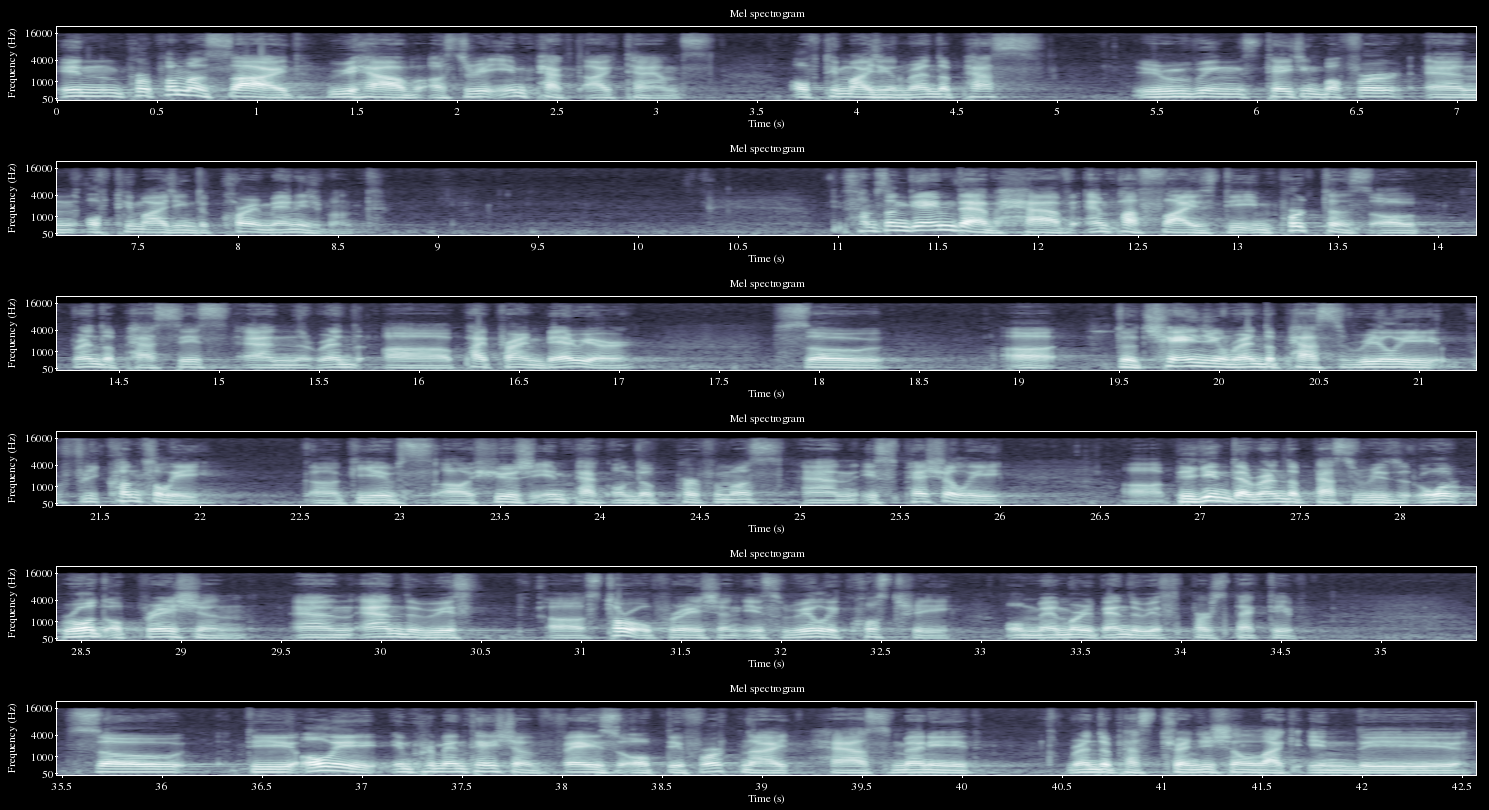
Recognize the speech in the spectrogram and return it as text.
In performance side, we have uh, three impact items, optimizing render passes, removing staging buffer, and optimizing the query management. Samsung Game Dev have emphasized the importance of render passes and render, uh, pipeline barrier. So uh, the changing render passes really frequently uh, gives a huge impact on the performance and especially uh, begin the render pass with road operation and end with uh, store operation is really costly on memory bandwidth perspective. So the early implementation phase of the Fortnite has many render pass transition like in the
